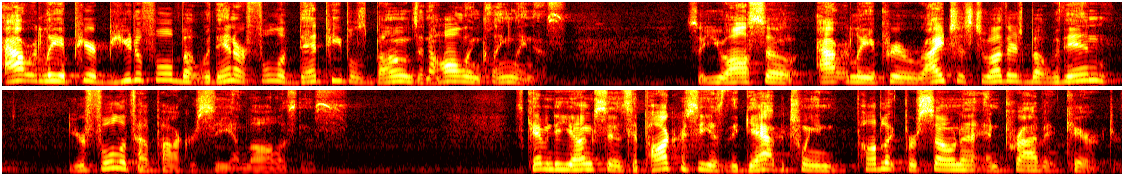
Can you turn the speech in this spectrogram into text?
outwardly appear beautiful, but within are full of dead people's bones and all uncleanliness. So you also outwardly appear righteous to others, but within you're full of hypocrisy and lawlessness. As Kevin DeYoung says, hypocrisy is the gap between public persona and private character.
